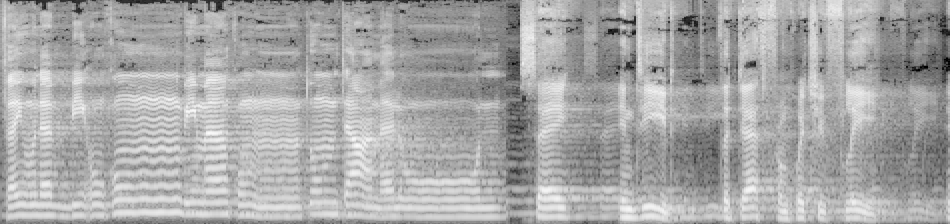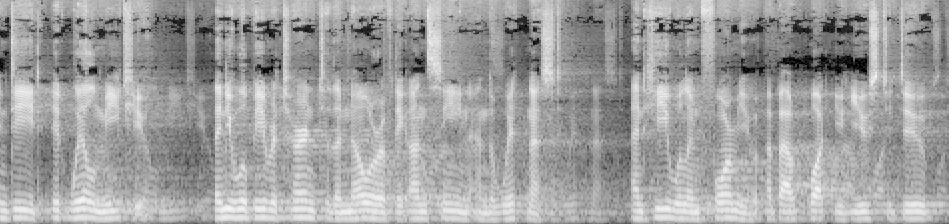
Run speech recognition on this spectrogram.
فينبئكم بما كنتم تعملون Say, indeed, the death from which you flee, indeed, it will meet you. Then you will be returned to the knower of the unseen and the witnessed, and he will inform you about what you used to do.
